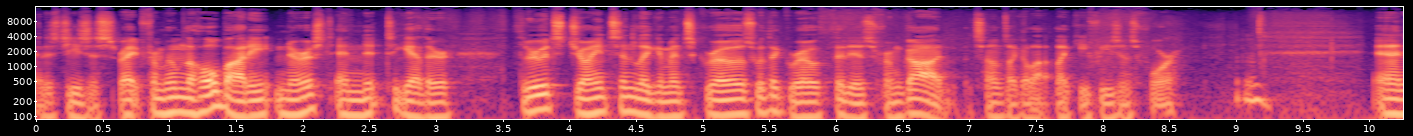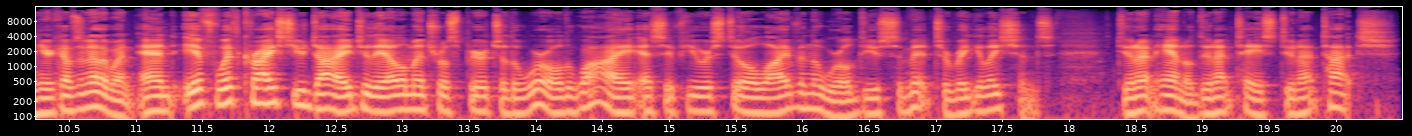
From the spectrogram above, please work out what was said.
that is Jesus, right? From whom the whole body, nourished and knit together through its joints and ligaments, grows with a growth that is from God. It sounds like a lot like Ephesians 4. Mm. And here comes another one. And if with Christ you died to the elemental spirits of the world, why, as if you were still alive in the world, do you submit to regulations? Do not handle, do not taste, do not touch,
